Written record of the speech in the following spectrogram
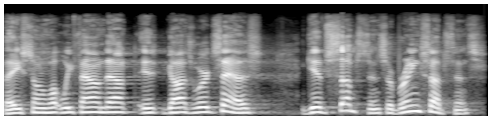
based on what we found out God's word says, give substance or bring substance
